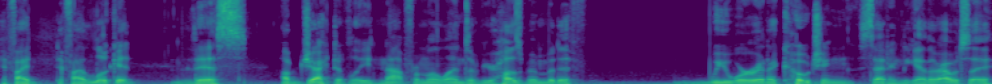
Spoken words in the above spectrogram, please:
if i if i look at this objectively not from the lens of your husband but if we were in a coaching setting together i would say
